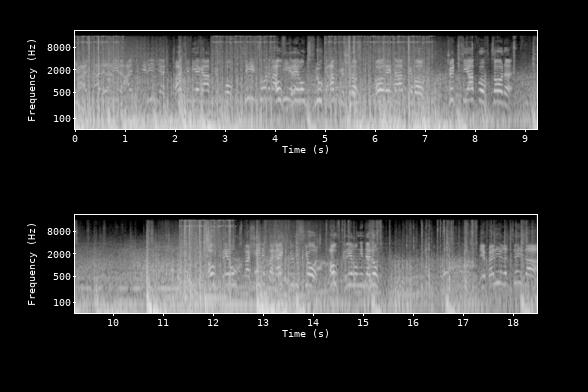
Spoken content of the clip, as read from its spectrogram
Wir halten alle Ziele. Halten die Linien. Abgesprungen. Zielzone markieren. Aufklärungsflug abgeschlossen. Vorräte abgeworfen. Schützt die Abwurfzone. Aufklärungsmaschine bereit für Mission. Aufklärung in der Luft. Wir verlieren Caesar.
